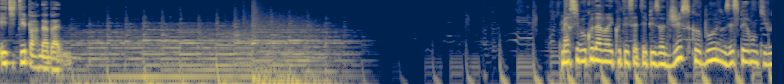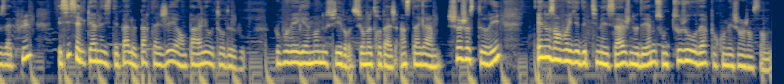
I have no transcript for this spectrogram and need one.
édité par Naban. Merci beaucoup d'avoir écouté cet épisode jusqu'au bout. Nous espérons qu'il vous a plu. Et si c'est le cas, n'hésitez pas à le partager et à en parler autour de vous. Vous pouvez également nous suivre sur notre page Instagram Shoujo Story et nous envoyer des petits messages. Nos DM sont toujours ouverts pour qu'on échange ensemble.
